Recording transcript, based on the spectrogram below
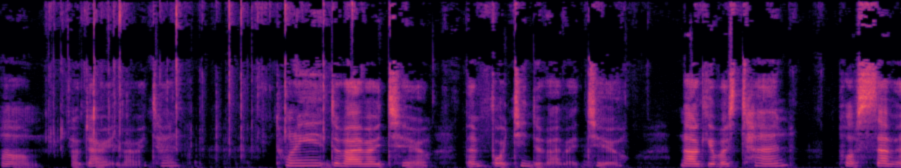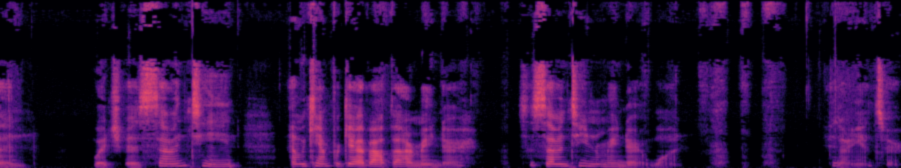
um, oh, divided by 10? 20 divided by 2, then 14 divided by 2. Now give us 10 plus 7, which is 17, and we can't forget about that remainder. So 17 remainder 1 is our answer.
